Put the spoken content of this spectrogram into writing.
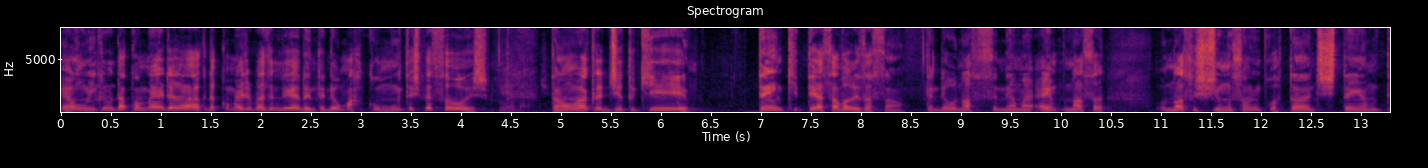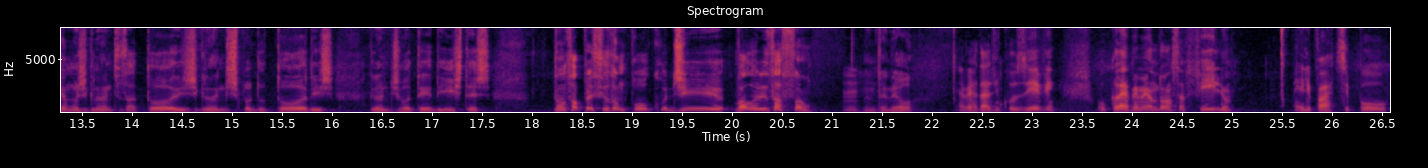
é um ícone da comédia da comédia brasileira, entendeu? Marcou muitas pessoas. Verdade. Então eu acredito que tem que ter essa valorização, entendeu? O nosso cinema é nossa os nossos filmes são importantes, tem, temos grandes atores, grandes produtores, grandes roteiristas, então só precisa um pouco de valorização, uhum. entendeu? É verdade. Inclusive, o Kleber Mendonça Filho, ele participou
